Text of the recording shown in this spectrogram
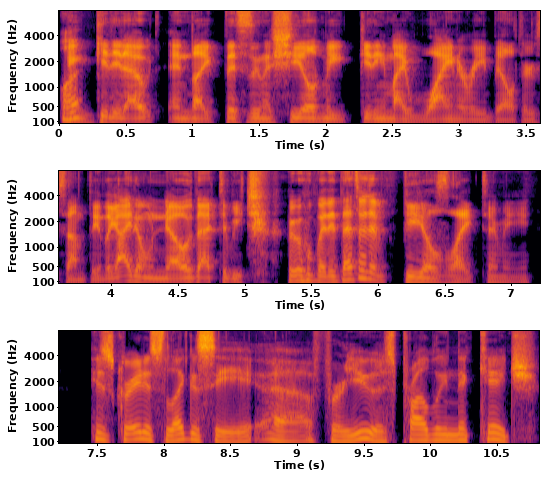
What? and get it out, and like this is going to shield me getting my winery built or something. Like I don't know that to be true, but it, that's what it feels like to me. His greatest legacy uh, for you is probably Nick Cage.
